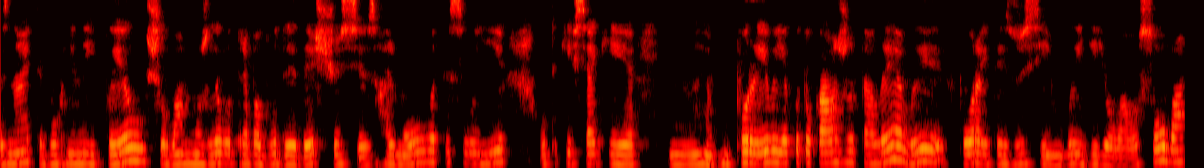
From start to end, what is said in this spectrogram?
знаєте, вогняний пил, що вам, можливо, треба буде десь щось згальмовувати свої у такі всякі пориви, як ото кажуть, але ви впораєтесь з усім. Ви дійова особа,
